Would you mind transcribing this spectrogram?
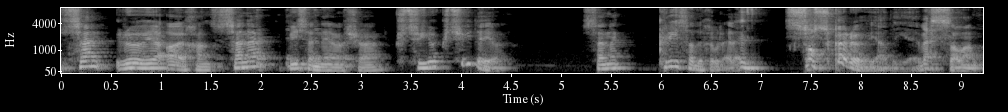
Sən Röya Ayxan, sənə bilirsən nə yaraşar? Küçüyə küçük də ya. Sənə Krisa dıxıb, elə soska rövyadır ya, vəssalam.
